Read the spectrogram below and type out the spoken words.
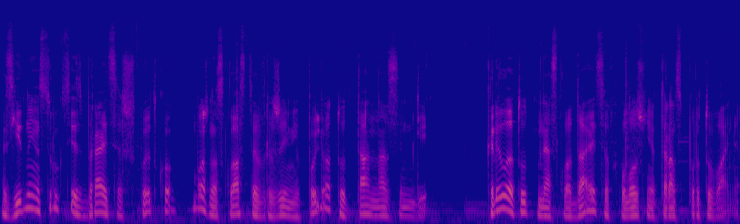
Згідно інструкції, збирається швидко, можна скласти в режимі польоту та на землі. Крила тут не складаються в положення транспортування.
